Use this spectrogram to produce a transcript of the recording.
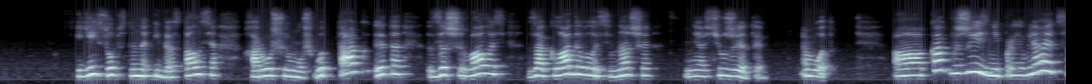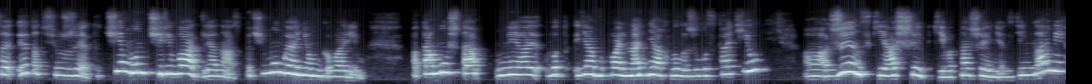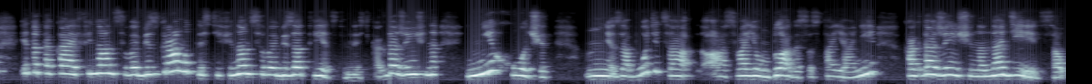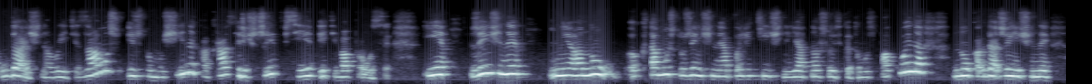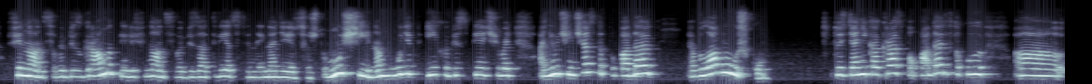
ей, собственно, и достался хороший муж. Вот так это зашивалось, закладывалось в наши э, сюжеты. Вот. А как в жизни проявляется этот сюжет? Чем он чреват для нас? Почему мы о нем говорим? Потому что вот я буквально на днях выложила статью, а, женские ошибки в отношениях с деньгами – это такая финансовая безграмотность и финансовая безответственность, когда женщина не хочет заботиться о своем благосостоянии, когда женщина надеется удачно выйти замуж и что мужчина как раз решит все эти вопросы. И женщины ну, к тому, что женщины аполитичны, я отношусь к этому спокойно, но когда женщины финансово безграмотны или финансово безответственны и надеются, что мужчина будет их обеспечивать, они очень часто попадают в ловушку. То есть они как раз попадают в такую а,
